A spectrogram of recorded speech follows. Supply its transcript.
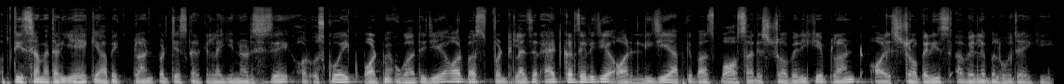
अब तीसरा मेथड ये है कि आप एक प्लांट परचेज़ करके लाइए नर्सरी से और उसको एक पॉट में उगा दीजिए और बस फर्टिलाइज़र ऐड करते रहिए और लीजिए आपके पास बहुत सारे स्ट्रॉबेरी के प्लांट और स्ट्रॉबेरीज अवेलेबल हो जाएगी।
